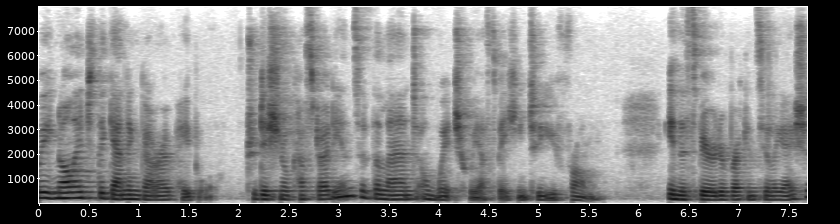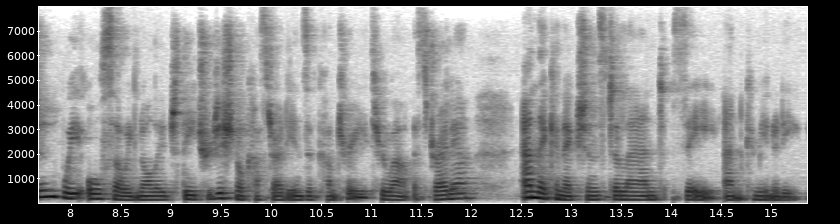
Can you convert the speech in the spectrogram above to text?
We acknowledge the Gundungurra people, traditional custodians of the land on which we are speaking to you from. In the spirit of reconciliation, we also acknowledge the traditional custodians of country throughout Australia and their connections to land, sea, and community.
